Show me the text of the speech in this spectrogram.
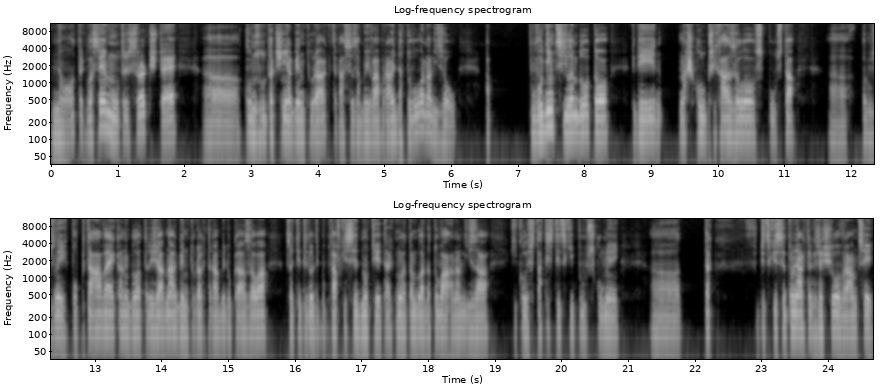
No, tak vlastně Mode Research to je uh, konzultační agentura, která se zabývá právě datovou analýzou. A původním cílem bylo to, kdy na školu přicházelo spousta různých poptávek a nebyla tady žádná agentura, která by dokázala podstatě tyhle ty poptávky sjednotit, jakmile tam byla datová analýza, jakýkoliv statistický průzkumy, tak vždycky se to nějak tak řešilo v rámci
